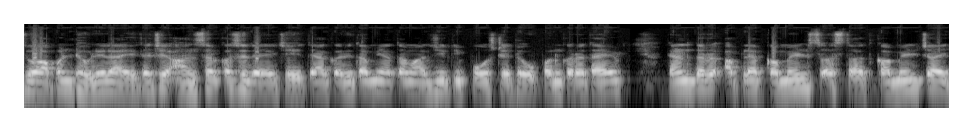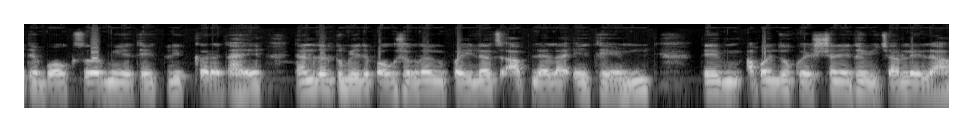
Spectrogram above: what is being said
जो आपण ठेवलेला आहे त्याचे आन्सर कसे द्यायचे? त्याकरिता मी आता माझी ती पोस्ट येथे ओपन करत आहे. त्यानंतर आपल्या कमेंट्स असतात. कमेंटच्या इथे बॉक्सवर मी येथे क्लिक करत आहे. त्यानंतर तुम्ही इथे पाहू शकता की पहिलंच आपल्याला येथे ते आपण जो क्वेश्चन येथे विचारलेला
